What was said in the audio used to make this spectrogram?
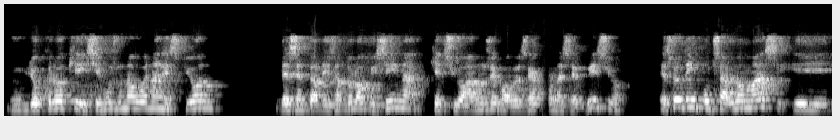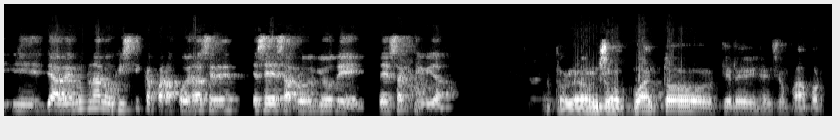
yo creo que hicimos una buena gestión descentralizando la oficina, que el ciudadano se favorezca con el servicio. Eso es de impulsarlo más y, de haber una logística para poder hacer ese desarrollo de, de esa actividad. Doctor Leonzo, ¿cuánto tiene vigencia un pasaporte?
